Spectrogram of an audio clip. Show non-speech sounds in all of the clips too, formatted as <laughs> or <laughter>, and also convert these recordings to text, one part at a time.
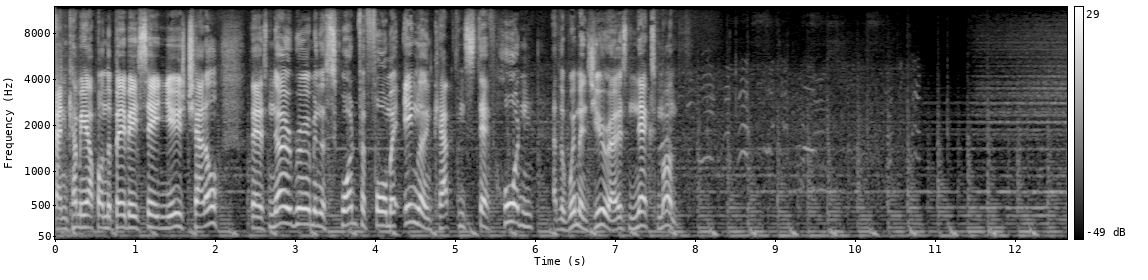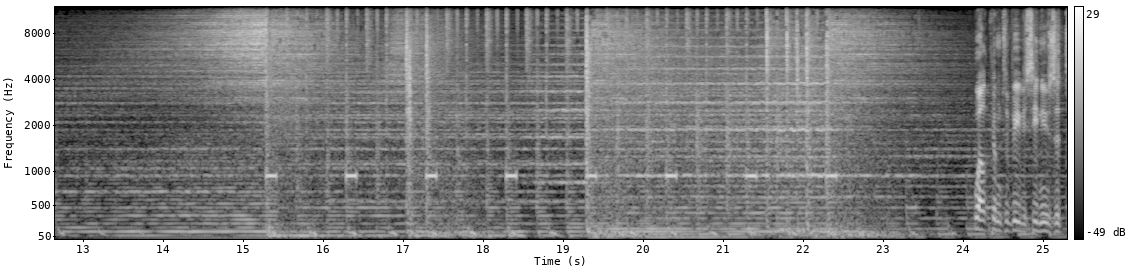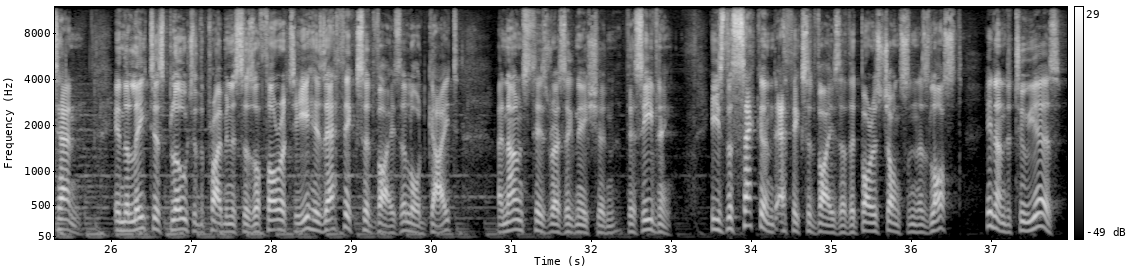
And coming up on the BBC News Channel, there's no room in the squad for former England captain Steph Houghton at the Women's Euros next month. Welcome to BBC News at 10. In the latest blow to the Prime Minister's authority, his ethics advisor, Lord Geidt, announced his resignation this evening. He's the second ethics advisor that Boris Johnson has lost in under two years.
